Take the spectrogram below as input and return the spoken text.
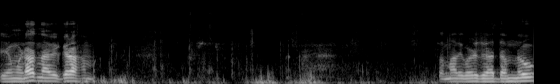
ఏముండదు నా విగ్రహం. సమాధి కూడా చూద్దాం నువ్వు.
